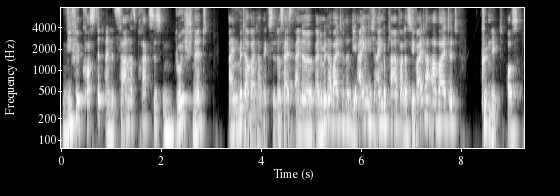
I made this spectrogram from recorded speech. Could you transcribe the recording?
wie viel kostet eine Zahnarztpraxis im Durchschnitt einen Mitarbeiterwechsel? Das heißt, eine, eine Mitarbeiterin, die eigentlich eingeplant war, dass sie weiterarbeitet, kündigt. Aus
